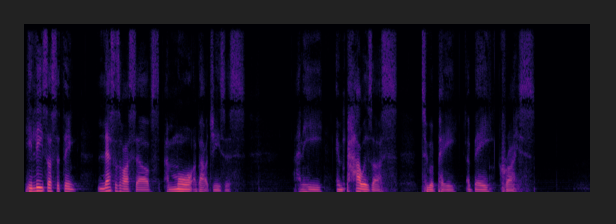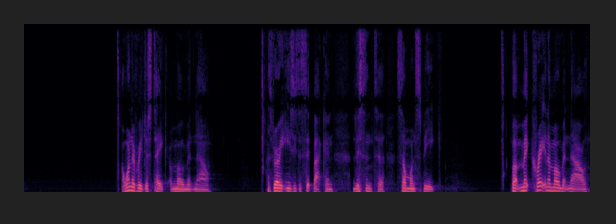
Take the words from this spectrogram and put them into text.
He leads us to think less of ourselves and more about Jesus. And He empowers us to obey, obey Christ. I wonder if we just take a moment now. It's very easy to sit back and listen to someone speak. But make, creating a moment now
